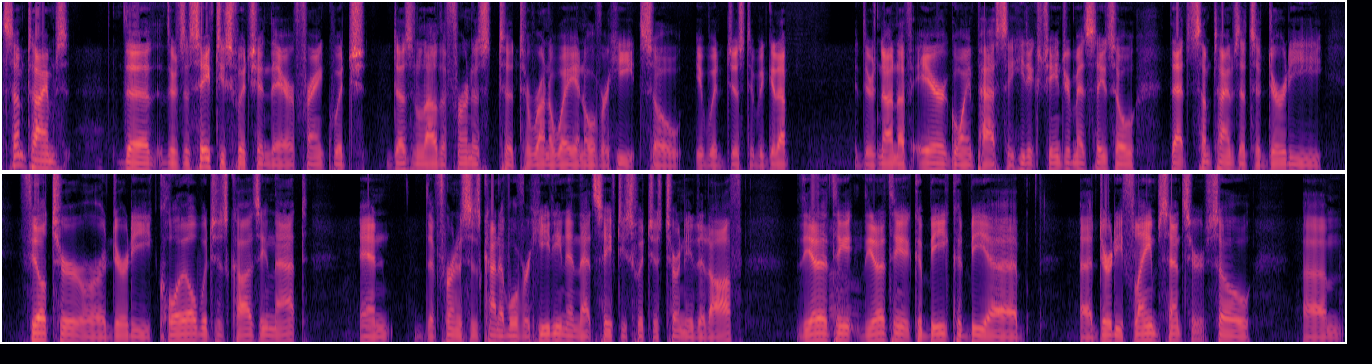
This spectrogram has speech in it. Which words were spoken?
sometimes the there's a safety switch in there, Frank, which doesn't allow the furnace to, to run away and overheat. So it would just it would get up. There's not enough air going past the heat exchanger, let's say. So that sometimes that's a dirty filter or a dirty coil which is causing that, and the furnace is kind of overheating, and that safety switch is turning it off. The other thing, the other thing it could be could be a, a dirty flame sensor. So um,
